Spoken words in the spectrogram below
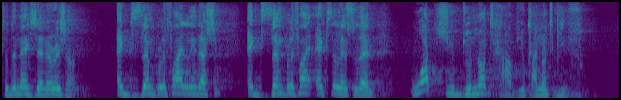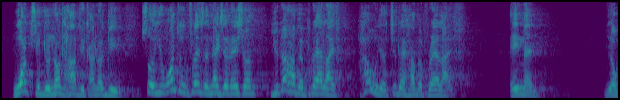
to the next generation. Exemplify leadership. Exemplify excellence to them. What you do not have, you cannot give. What you do not have, you cannot give. So you want to influence the next generation, you don't have a prayer life. How will your children have a prayer life? Amen. Your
